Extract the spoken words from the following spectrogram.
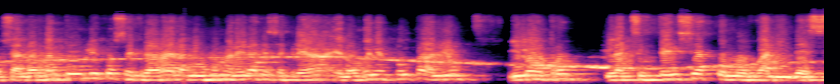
o sea, el orden público se creara de la misma manera que se crea el orden espontáneo, y lo otro, la existencia como validez.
